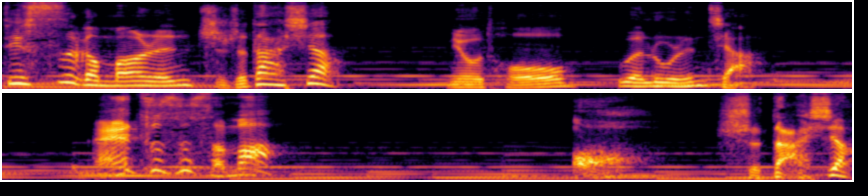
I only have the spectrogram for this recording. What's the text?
第四个盲人指着大象，扭头问路人甲：“哎，这是什么？”“哦，是大象。”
